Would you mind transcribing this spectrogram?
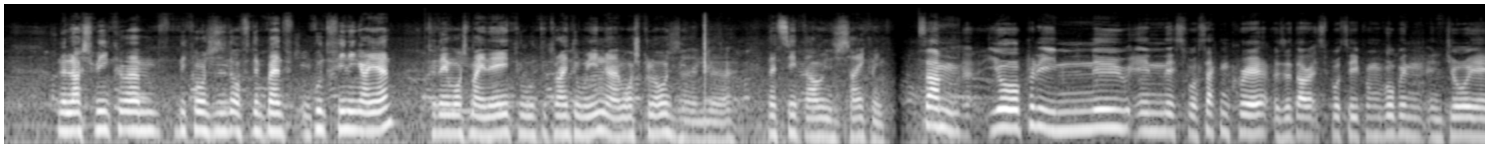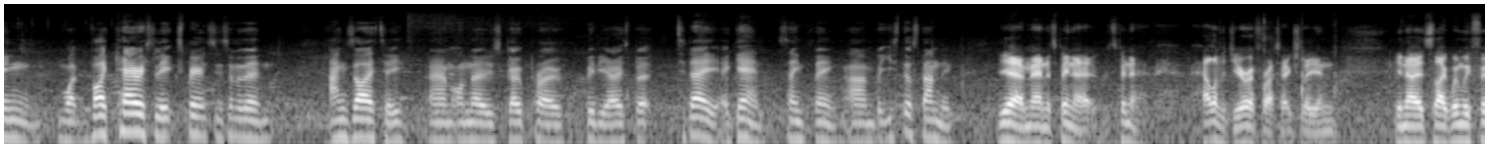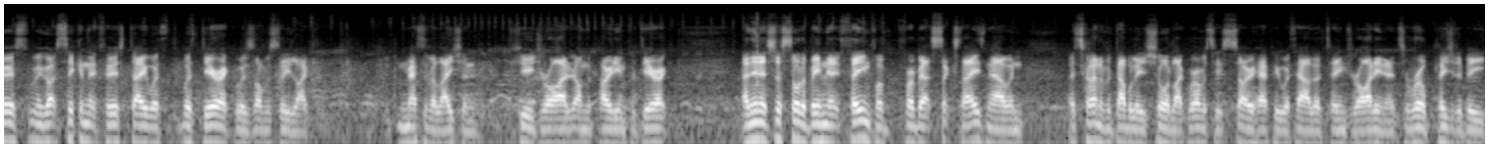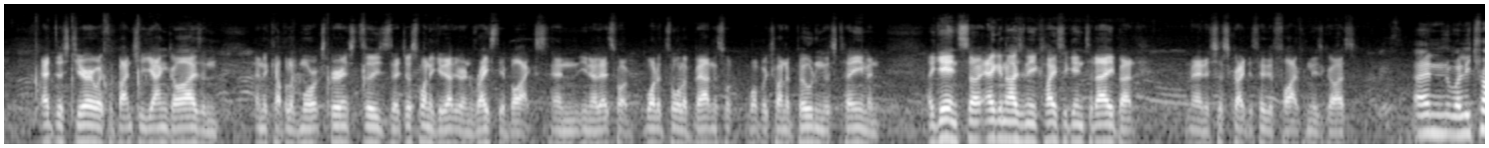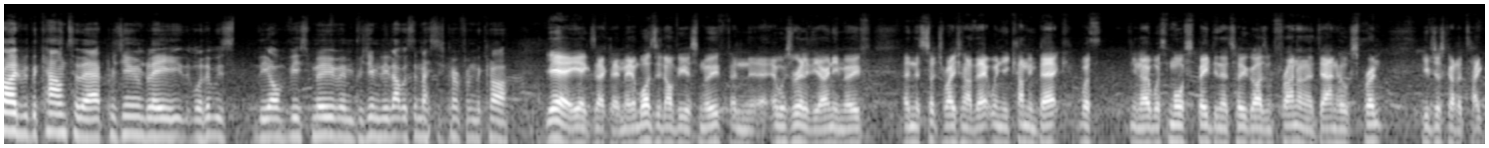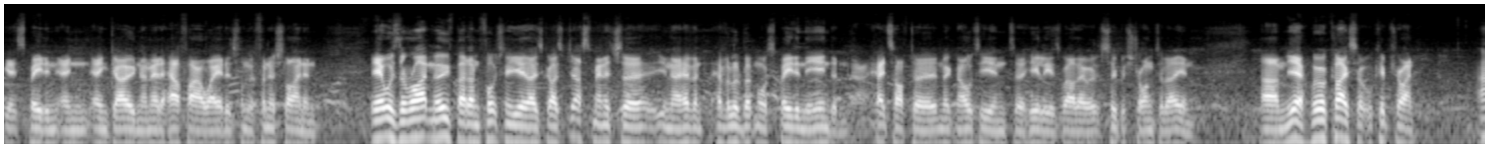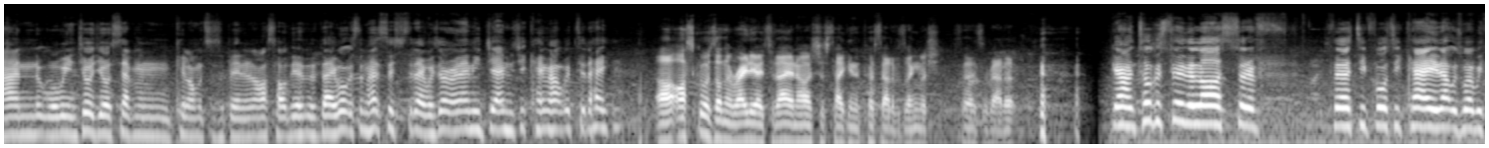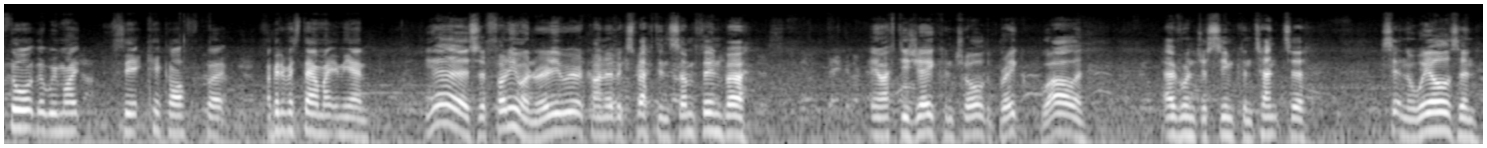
the last week um, because of the bad, good feeling I had. Today was my day to, to try to win. I was close, and uh, that's it. How is cycling. Sam, you're pretty new in this well, second career as a direct sportif, and we've all been enjoying what vicariously experiencing some of the anxiety um, on those GoPro videos. But today, again, same thing. Um, but you're still standing. Yeah, man, it's been a it's been a hell of a Giro for us actually, and you know, it's like when we first when we got second that first day with with Derek it was obviously like massive elation, huge ride on the podium for Derek, and then it's just sort of been that theme for, for about six days now, and it's kind of a double-edged sword. Like we're obviously so happy with how the team's riding, and it's a real pleasure to be at this Giro with a bunch of young guys and. And a couple of more experienced dudes that just want to get out there and race their bikes, and you know that's what, what it's all about, and that's what, what we're trying to build in this team. And again, so agonisingly close again today, but man, it's just great to see the fight from these guys. And well, he tried with the counter there, presumably. Well, that was the obvious move, and presumably that was the message coming from the car. Yeah, yeah, exactly. I mean, it was an obvious move, and it was really the only move in the situation like that. When you're coming back with, you know, with more speed than the two guys in front on a downhill sprint, you've just got to take that speed and, and, and go, no matter how far away it is from the finish line. And yeah, it was the right move, but unfortunately, yeah, those guys just managed to, you know, have a, have a little bit more speed in the end. And uh, hats off to McNulty and to Healy as well. They were super strong today, and um, yeah, we were close, but we'll keep trying. And well, we enjoyed your seven kilometres of being an asshole the other day. What was the message today? Was there any gems you came out with today? Uh, Oscar was on the radio today, and I was just taking the piss out of his English. So that's about it. Geraint, talk us through the last sort of 30, 40k. That was where we thought that we might see it kick off, but a bit of a stalemate in the end. Yeah, it's a funny one, really. We were kind of expecting something, but you know, FDJ controlled the break well, and everyone just seemed content to sit in the wheels. And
